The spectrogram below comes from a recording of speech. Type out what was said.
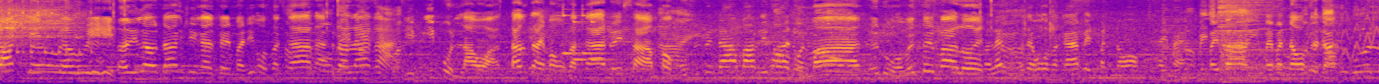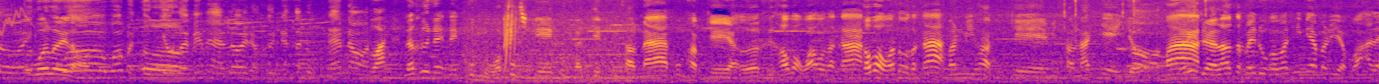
อะรักกินเซอร์วีตอนนี้เรานั่งชิงกันเป็นมาที่โอซาก้านะตอนแรกอะทีมญี่ปุ่นเราอะ ตั้งใจมาโอซาก้าด้วยซ้ำขอบคุณพี่เป็นด้าบ้างที่พาหนูมาคือหนูไม่เคยมาเลยตอนแรกผมเข้าใจว่าโอซาก้าเป็นบ้านนอกใช่ไหมไม่บ้านไม่บ้านนอกเลยก็เนาะคือเวอร์เลยเวอร์เลยเหรอเวอร์เหมือนโตเกียวเลยไม่แพ้เลยเดี๋ยวคืนนี้สนุกแน่นอนวะแล้วคือในในกลุ่มหนูอะกลุ่มเกย์กลุ่มกันเกย์กลุ่มซาวน่ากลุ่มผับเกย์อะเออคือเขาบอกว่าโอซาก้าเขาบอกว่าโอซาก้ามันมีผับเกย์มีซาวน่าเกย์เยอะมากเดี๋ยวเราจะไปดูกันว่าที่เนี่ยมันมีแบบว่าอะไร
